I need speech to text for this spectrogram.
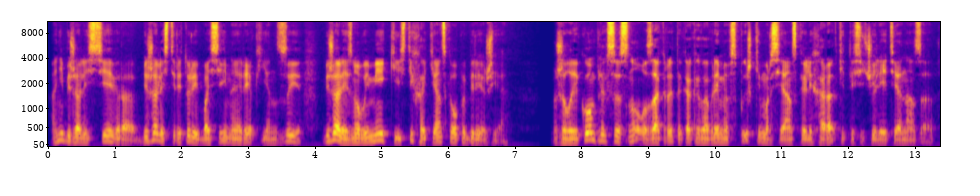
Они бежали с севера, бежали с территории бассейна рек Янзы, бежали из Новой Мекки и с Тихоокеанского побережья. Жилые комплексы снова закрыты, как и во время вспышки марсианской лихорадки тысячелетия назад.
